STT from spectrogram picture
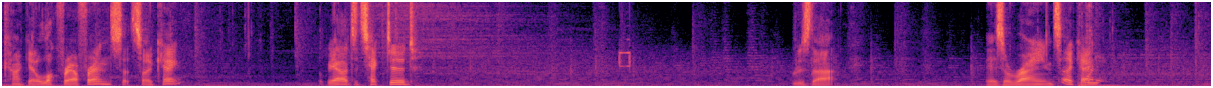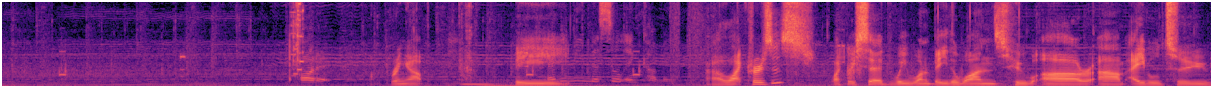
Can't get a lock for our friends. That's okay. But we are detected. What is that? There's a Raines. Okay. Warning. On it. Bring up the Enemy missile incoming. uh, light cruisers. Like we said, we want to be the ones who are um, able to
